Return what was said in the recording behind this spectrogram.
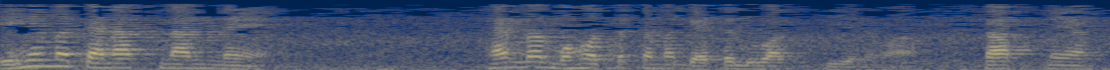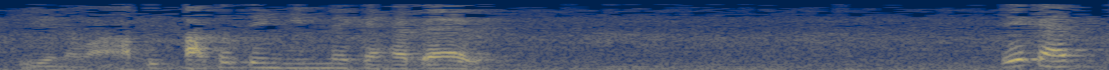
එහෙම තැනක් නම් නැහැ. හැම මොහොතකම ගැටලුවක් තියෙනවා. ප්‍රශ්නයක් තියෙනවා. අපි සතුටින් ඉන්න එක හැබෑව. ඒක ඇත්ත.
